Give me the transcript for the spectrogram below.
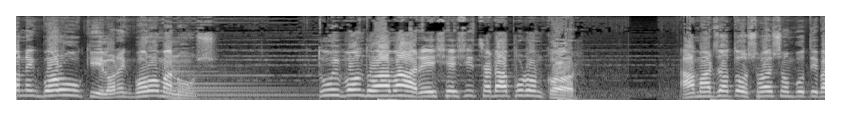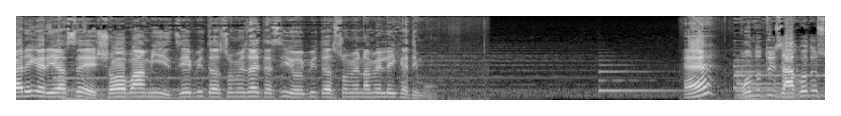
অনেক বড় উকিল, অনেক বড় মানুষ। তুই বন্ধু, আমার এই শেষ ইচ্ছাটা পূরণ কর। আমার যত সয় সম্পত্তি, বাড়ি গাড়ি আছে, সব আমি যে বৃদ্ধাশ্রমে যাইতেছি, ওই বৃদ্ধাশ্রমের নামে লিখে দিব হ্যাঁ? বন্ধু, তুই যা করতেছ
